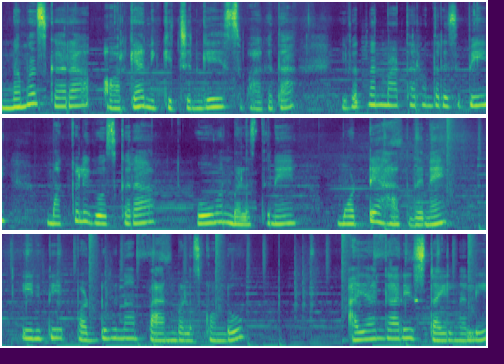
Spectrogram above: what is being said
ನಮಸ್ಕಾರ, ಆರ್ಗ್ಯಾನಿಕ್ ಕಿಚನ್ಗೆ ಸ್ವಾಗತ. ಇವತ್ತು ನಾನು ಮಾಡ್ತಾ ಇರುವಂಥ ರೆಸಿಪಿ ಮಕ್ಕಳಿಗೋಸ್ಕರ ಓವನ್ ಬಳಸ್ತೇನೆ, ಮೊಟ್ಟೆ ಹಾಕ್ದೇನೆ. ಈ ರೀತಿ ಪಡ್ಡುವಿನ ಪ್ಯಾನ್ ಬಳಸ್ಕೊಂಡು ಅಯ್ಯಂಗಾರಿ ಸ್ಟೈಲ್ನಲ್ಲಿ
